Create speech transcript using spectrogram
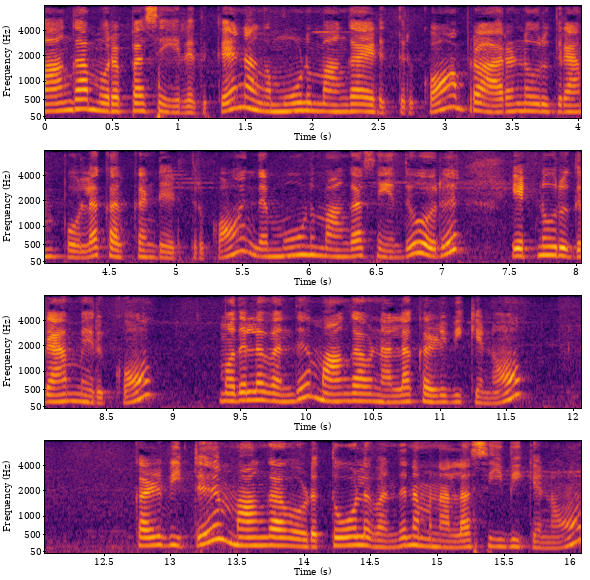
மாங்காய் முறப்பாக செய்கிறதுக்கு நாங்கள் மூணு மாங்காய் எடுத்திருக்கோம். அப்புறம் அறநூறு கிராம் போல் கற்கண்டு எடுத்திருக்கோம். இந்த மூணு மாங்காய் சேர்ந்து ஒரு எட்நூறு கிராம் இருக்கும். முதல்ல வந்து மாங்காவை நல்லா கழுவிக்கணும். கழுவிட்டு மாங்காவோட தோலை வந்து நம்ம நல்லா சீவிக்கணும்.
